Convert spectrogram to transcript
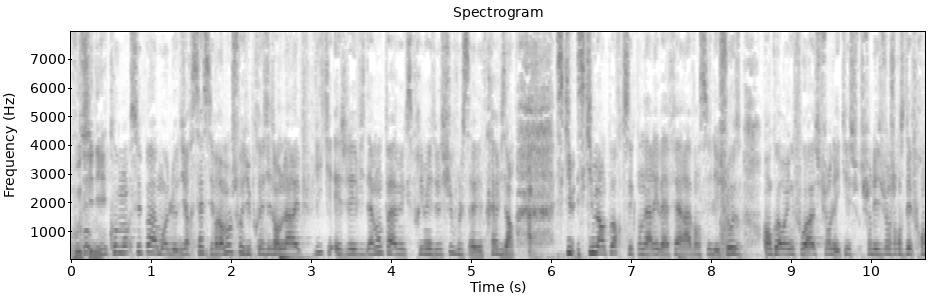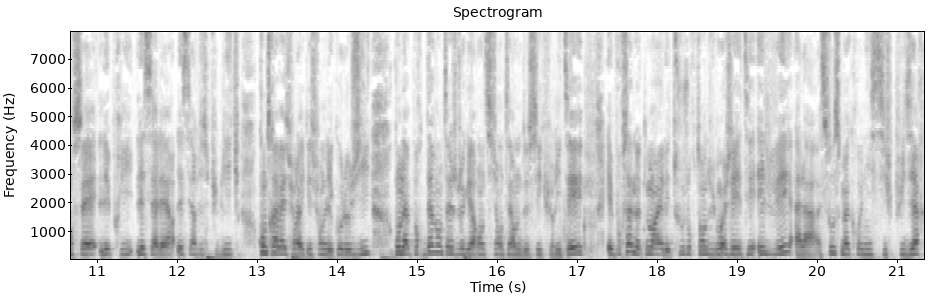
vous signez Comment C'est pas à moi de le dire. Ça, c'est vraiment le choix du président de la République, et j'ai évidemment pas à m'exprimer dessus. Vous le savez très bien. Ce qui, ce qui m'importe, c'est qu'on arrive à faire avancer les choses. Encore une fois, sur les questions, sur les urgences des Français, les prix, les salaires, les services publics, qu'on travaille sur la question de l'écologie, qu'on apporte davantage de garanties en termes de sécurité. Et pour ça, notre main, elle est toujours tendue. Moi, j'ai été élevée à la sauce macroniste, si je puis dire.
